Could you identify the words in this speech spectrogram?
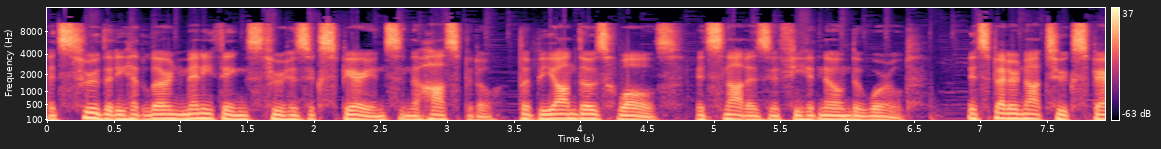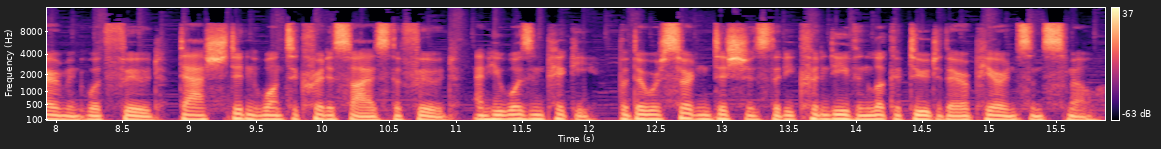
It's true that he had learned many things through his experience in the hospital, but beyond those walls, it's not as if he had known the world. It's better not to experiment with food. Dash didn't want to criticize the food, and he wasn't picky, but there were certain dishes that he couldn't even look at due to their appearance and smell.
